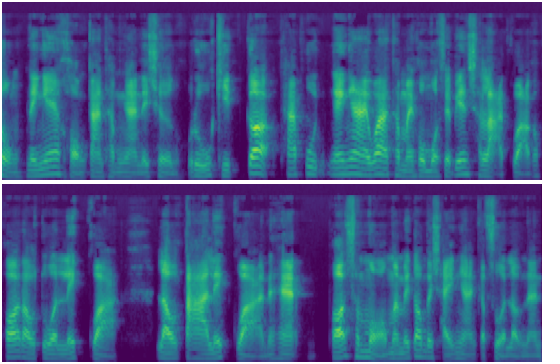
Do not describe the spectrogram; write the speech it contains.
ลงในแง่ของการทำงานในเชิง รู้คิดก็ถ้าพูดง่าย ๆ ว่าทำไมโฮโมเซเปียนฉลาดกว่าก็เพราะเราตัวเล็กกว่า เราตาเล็กกว่านะฮะเพราะสมองมันไม่ต้องไปใช้งานกับส่วนเหล่านั้น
